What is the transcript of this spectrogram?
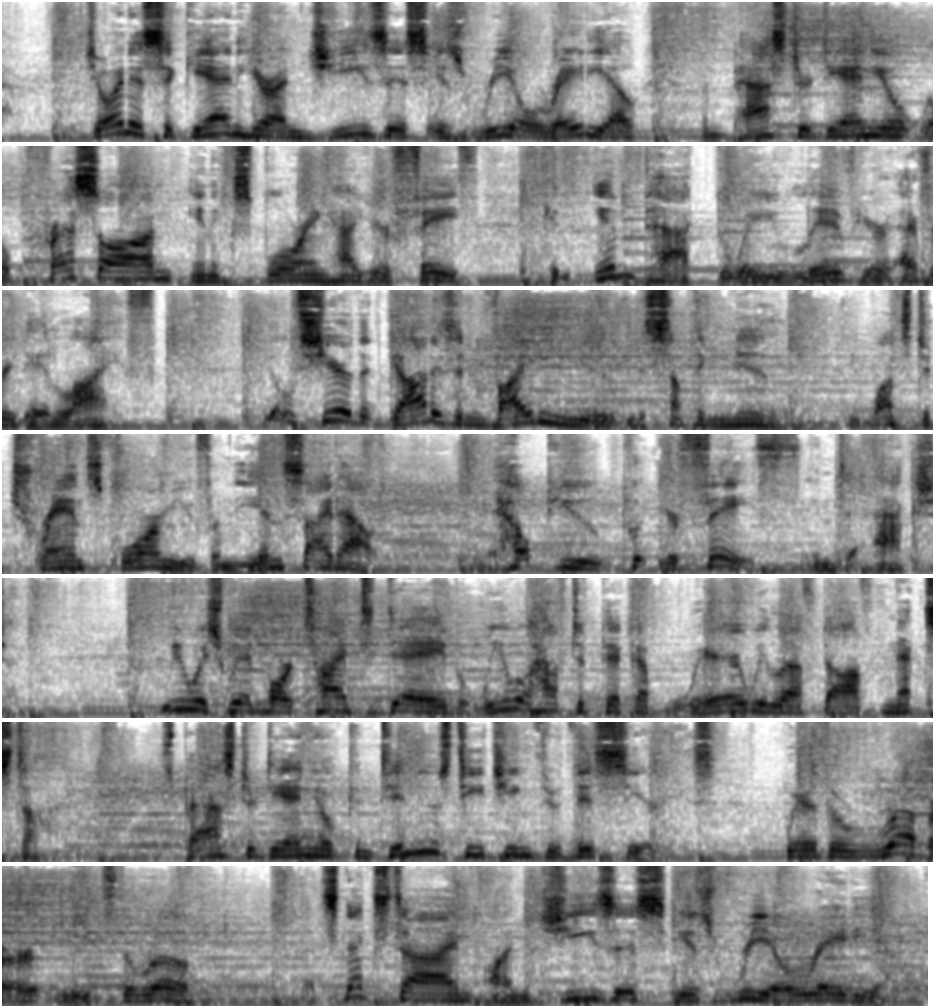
Join us again here on Jesus is Real Radio when Pastor Daniel will press on in exploring how your faith can impact the way you live your everyday life. You'll share that God is inviting you into something new. He wants to transform you from the inside out and help you put your faith into action. We wish we had more time today, but we will have to pick up where we left off next time as Pastor Daniel continues teaching through this series, Where the Rubber Meets the Road. That's next time on Jesus is Real Radio.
